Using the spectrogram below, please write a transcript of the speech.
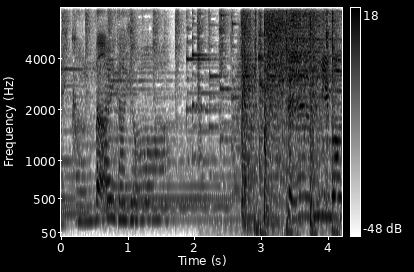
いくらいだよ天にも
